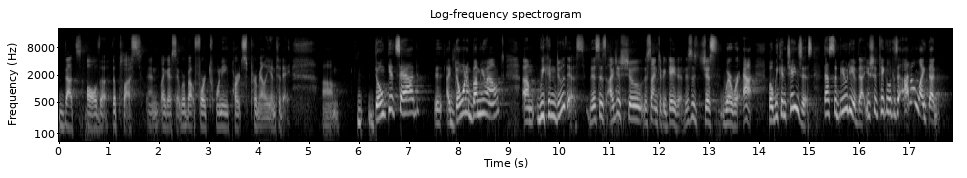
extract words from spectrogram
that's all the, the plus. And like I said, we're about 420 parts per million today. Um, don't get sad. I don't want to bum you out. Um, we can do this. This is, I just show the scientific data. This is just where we're at. But we can change this. That's the beauty of that. You should take a look and say, I don't like that,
